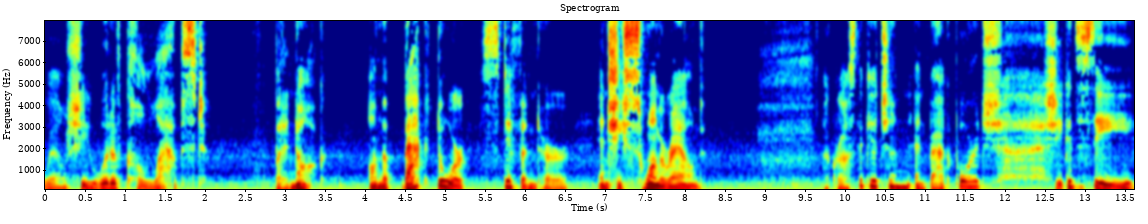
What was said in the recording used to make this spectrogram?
Well, she would have collapsed, but a knock on the back door stiffened her, and she swung around. Across the kitchen and back porch, she could see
